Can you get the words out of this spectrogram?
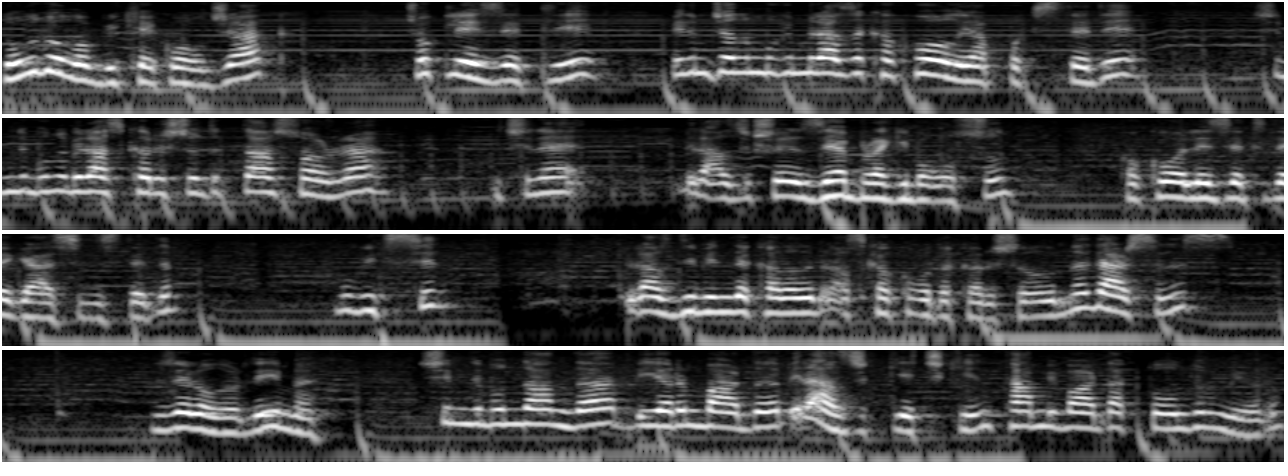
Dolu dolu bir kek olacak. Çok lezzetli. Benim canım bugün biraz da kakaolu yapmak istedi. Şimdi bunu biraz karıştırdıktan sonra içine birazcık şöyle zebra gibi olsun. Kakao lezzeti de gelsin istedim. Bu bitsin. Biraz dibinde kalalım. Biraz kakao da karıştıralım. Ne dersiniz? Güzel olur değil mi? Şimdi bundan da bir yarım bardağı birazcık geçkin. Tam bir bardak doldurmuyorum.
